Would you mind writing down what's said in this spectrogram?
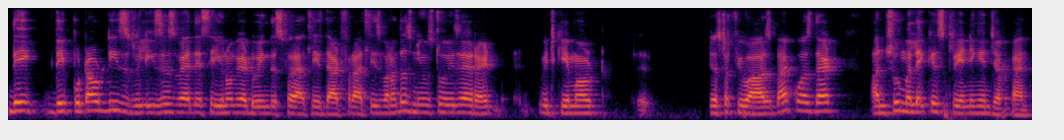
They they put out these releases where they say you know we are doing this for athletes, that for athletes. One of those news stories I read, which came out uh, just a few hours back, was that Anshu Malik is training in Japan.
